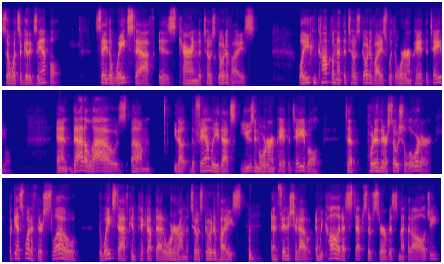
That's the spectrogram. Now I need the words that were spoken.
So, what's a good example? Say the wait staff is carrying the Toast Go device. Well, you can complement the Toast Go device with order and pay at the table. And that allows, um, you know, the family that's using order and pay at the table to put in their social order. But guess what? If they're slow, the wait staff can pick up that order on the Toast Go device and finish it out. And we call it a steps of service methodology,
